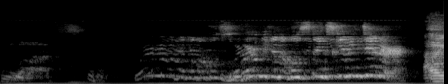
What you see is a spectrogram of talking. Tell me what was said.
culottes. Where am gonna host? Where are we gonna host Thanksgiving dinner? I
